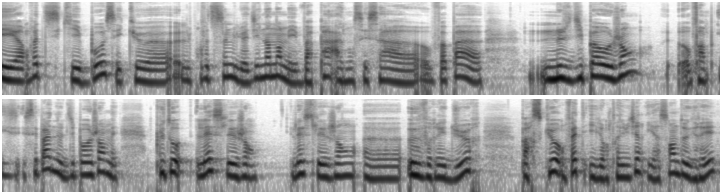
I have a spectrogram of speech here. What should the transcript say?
Et en fait, ce qui est beau, c'est que euh, le prophète Sam lui a dit non, non, mais va pas annoncer ça, euh, va pas ne le dis pas aux gens, enfin, c'est pas ne le dis pas aux gens, mais plutôt laisse les gens, laisse les gens euh, œuvrer dur, parce que en fait, il est en train de dire, il y a 100 degrés,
